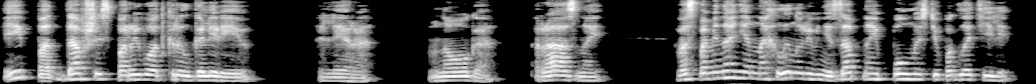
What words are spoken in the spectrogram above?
и, поддавшись порыву, открыл галерею. Лера. Много. Разной. Воспоминания нахлынули внезапно и полностью поглотили.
